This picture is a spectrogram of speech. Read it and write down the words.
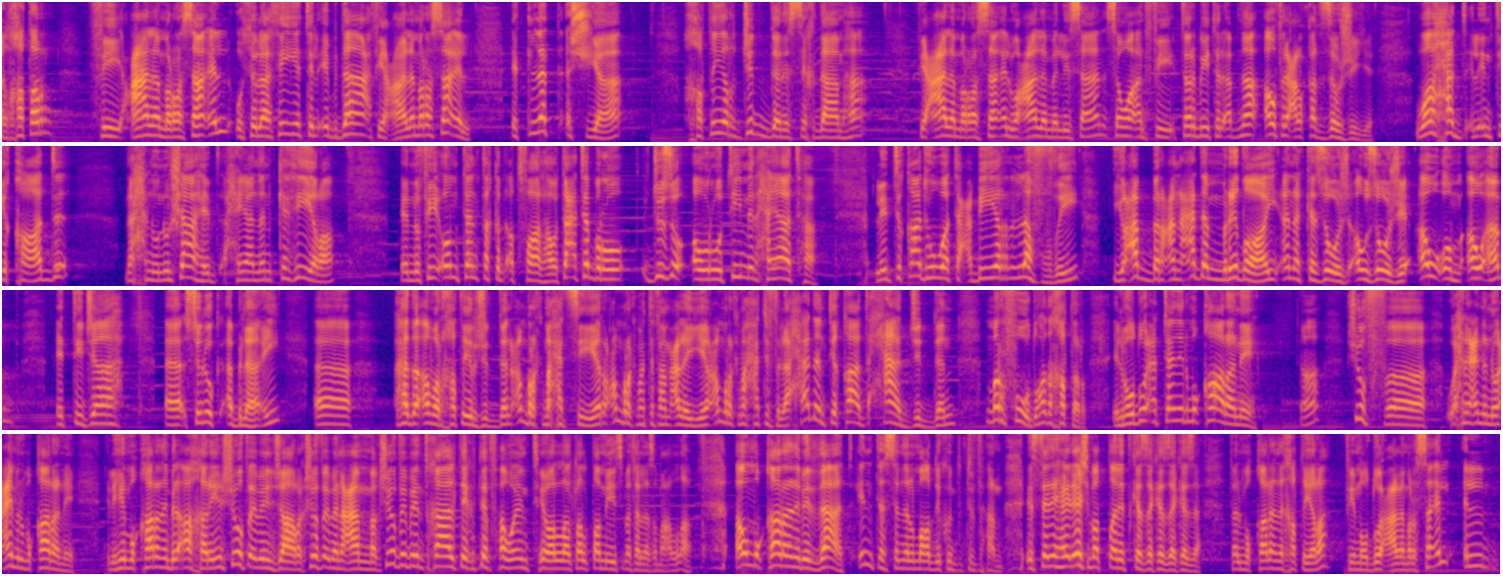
الخطر في عالم الرسائل وثلاثية الإبداع في عالم الرسائل. ثلاث أشياء خطير جدا استخدامها في عالم الرسائل وعالم اللسان سواء في تربية الأبناء أو في العلاقات الزوجية. واحد الانتقاد. نحن نشاهد أحيانا كثيرة إنه في أم تنتقد أطفالها وتعتبره جزء أو روتين من حياتها. الانتقاد هو تعبير لفظي يعبر عن عدم رضاي أنا كزوج أو زوجة أو أم أو أب اتجاه آه، سلوك أبنائي. آه، هذا أمر خطير جدا. عمرك ما حتسير عمرك ما تفهم علي عمرك ما حتفلح. هذا انتقاد حاد جدا مرفوض وهذا خطر. الموضوع الثاني المقارنة. ها شوف آه وإحنا عندنا نوعين من المقارنة اللي هي مقارنة بالآخرين شوف ابن جارك شوف ابن عمك شوف بنت خالتك تفهم وانت والله طلطميس مثلا لا سمح الله. أو مقارنة بالذات أنت السنة الماضية كنت بتفهم السنة هي ليش بطلت كذا كذا كذا؟ فالمقارنة خطيرة في موضوع عالم الرسائل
